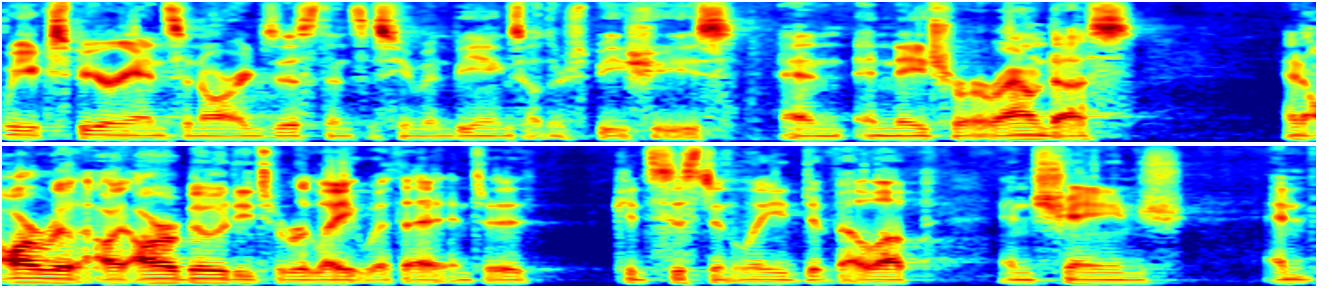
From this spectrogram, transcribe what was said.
we experience in our existence as human beings, other species, and, and nature around us, and our our ability to relate with it and to consistently develop and change and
